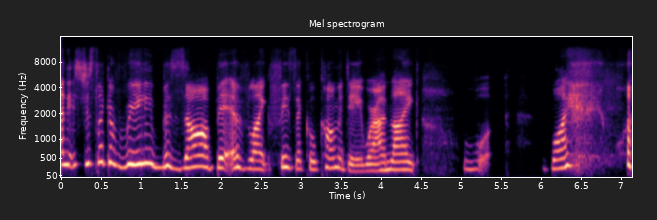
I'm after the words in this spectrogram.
and it's just like a really bizarre bit of like physical comedy where I'm like, "Wh- why? Why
